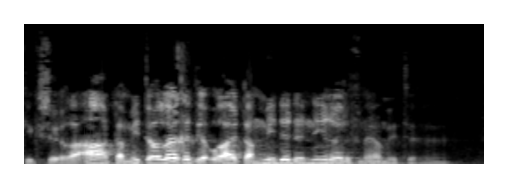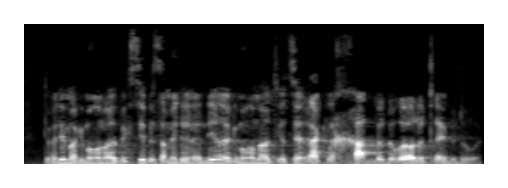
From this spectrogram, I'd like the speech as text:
כי כשהוא ראה את המיטה הולכת, הוא ראה את המידה דנירה לפני המיטה. אתם יודעים, הגמור אומרת בקסיבס, המידה דנירה, הגמור אומרת, יוצא רק לחד בדורי או לתרי בדורי.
